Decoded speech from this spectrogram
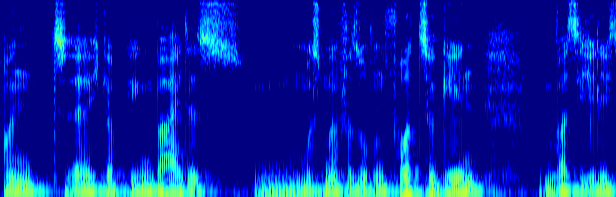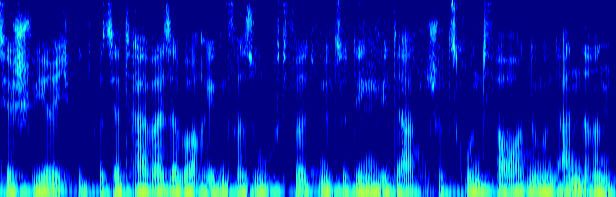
und äh, ich glaube, gegen beides muss man versuchen vorzugehen was sicherlich sehr schwierig wird, was ja teilweise aber auch eben versucht wird mit so Dingen wie Datenschutzgrundverordnung und anderen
